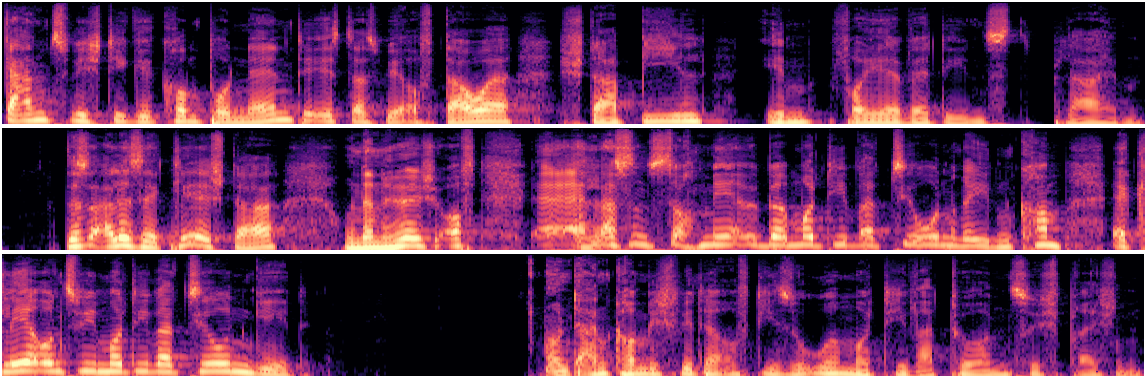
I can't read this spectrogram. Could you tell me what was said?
ganz wichtige Komponente ist, dass wir auf Dauer stabil im Feuerwehrdienst bleiben. Das alles erkläre ich da und dann höre ich oft, äh, lass uns doch mehr über Motivation reden. Komm, erklär uns, wie Motivation geht. Und dann komme ich wieder auf diese Urmotivatoren zu sprechen.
